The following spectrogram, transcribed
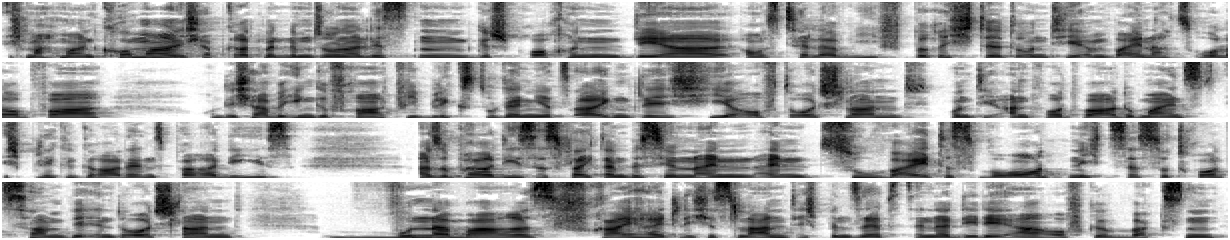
Ich mache mal ein Komma. Ich habe gerade mit einem Journalisten gesprochen, der aus Tel Aviv berichtet und hier im Weihnachtsurlaub war. Und ich habe ihn gefragt, wie blickst du denn jetzt eigentlich hier auf Deutschland? Und die Antwort war, du meinst, ich blicke gerade ins Paradies. Also Paradies ist vielleicht ein bisschen ein, ein zu weites Wort. Nichtsdestotrotz haben wir in Deutschland wunderbares, freiheitliches Land. Ich bin selbst in der DDR aufgewachsen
